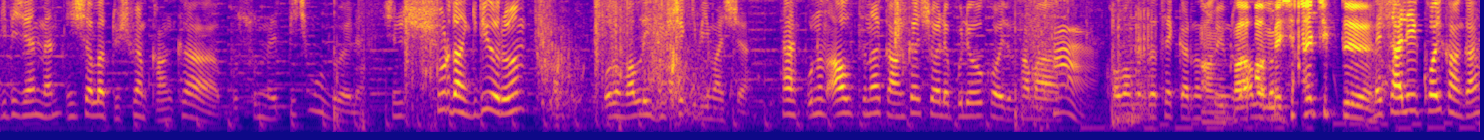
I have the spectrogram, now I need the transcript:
gideceğim ben. İnşallah düşmem kanka. Bu su ne biçim oldu böyle? Şimdi şuradan gidiyorum. Oğlum vallahi düşecek gibiyim aşağı. Heh bunun altına kanka şöyle bloğu koydum tamam. Kovamızda tekrardan suyumuzu Kanka alalım. meşale çıktı. Meşaleyi koy kanka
